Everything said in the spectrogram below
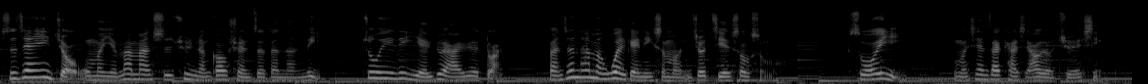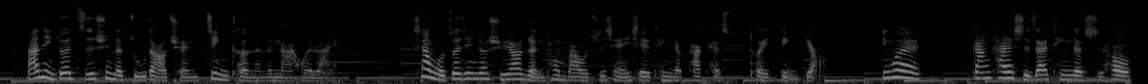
时间一久，我们也慢慢失去能够选择的能力，注意力也越来越短。反正他们喂给你什么，你就接受什么。所以，我们现在开始要有觉醒。把你对资讯的主导权尽可能的拿回来。像我最近就需要忍痛把我之前一些听的 podcast 退订掉，因为刚开始在听的时候，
